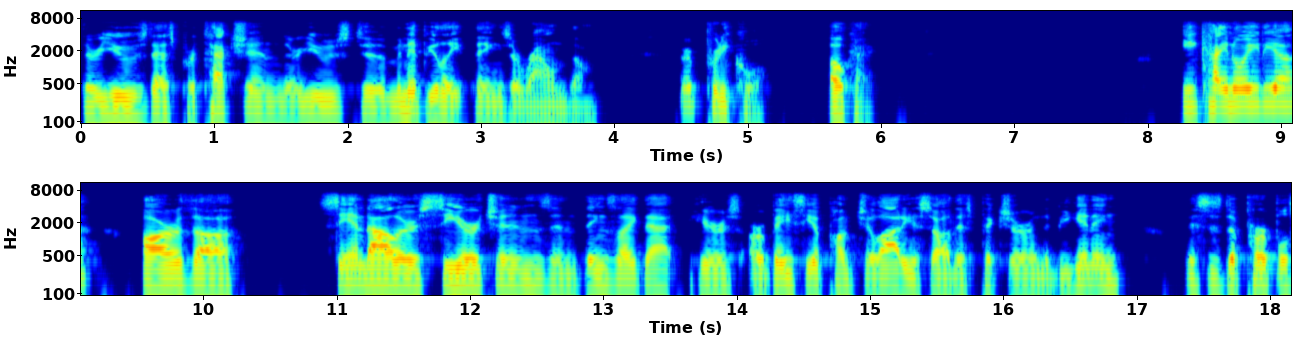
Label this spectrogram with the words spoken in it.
They're used as protection. They're used to manipulate things around them. They're pretty cool. Okay. Echinoidea are the sand dollars, sea urchins, and things like that. Here's Arbacia punctulata. You saw this picture in the beginning. This is the purple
